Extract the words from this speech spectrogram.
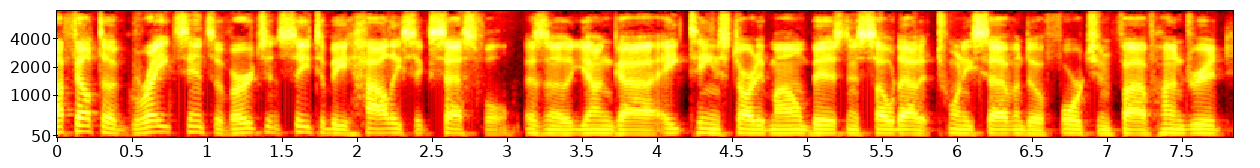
I felt a great sense of urgency to be highly successful as a young guy. 18, started my own business, sold out at 27 to a Fortune 500,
